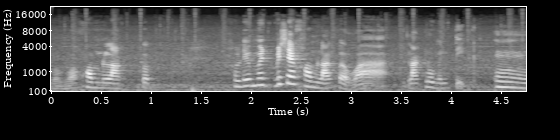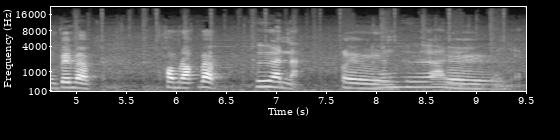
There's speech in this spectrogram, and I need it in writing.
แบบว่าความรักแบบเขาเรียกไม่ไม่ใช่ความรักแบบว่ารักโรแมนติก อืม เป็นแบบความรักแบบเพื่อนอะเออเพื่อนเพื่อนเอออะไรเงี้ย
